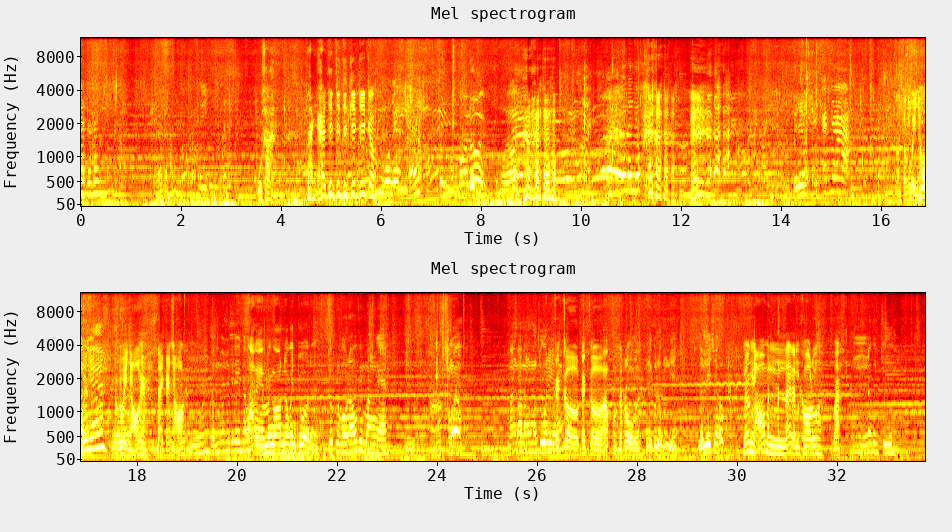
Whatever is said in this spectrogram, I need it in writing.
đây đây đây. Đây đây ui trời chít chít chít chít luôn ngôn đấy đấy ngồi rồi ngồi rồi lên lên nhá cái đi cắt nha còn con cái bì nhỏ kìa. con cái bì nhỏ kìa. Đầy cá nhỏ kìa. ừ, Cá này mới ngon đâu canh chua này chút nó vô nấu với măng kìa. Không ăn. Măng măng măng măng chua đi cá cờ cá cờ ốc con cá rô cái này có lủng gì? Làm đi xe út mấy con nhỏ mình mình lấy làm kho luôn hả bà? Ừ, nấu canh chua.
